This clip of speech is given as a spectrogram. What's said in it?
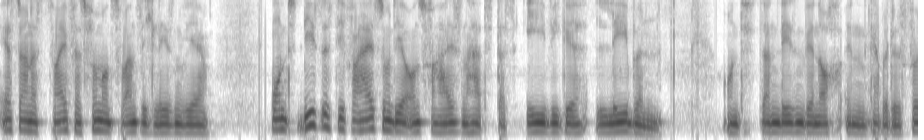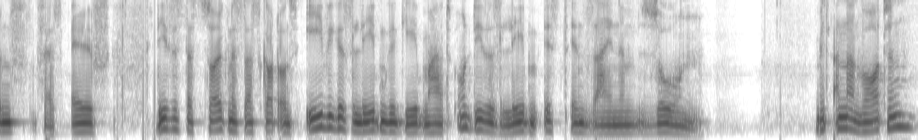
1. Johannes 2, Vers 25 lesen wir, Und dies ist die Verheißung, die er uns verheißen hat, das ewige Leben. Und dann lesen wir noch in Kapitel 5, Vers 11, dies ist das Zeugnis, dass Gott uns ewiges Leben gegeben hat und dieses Leben ist in seinem Sohn. Mit anderen Worten,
